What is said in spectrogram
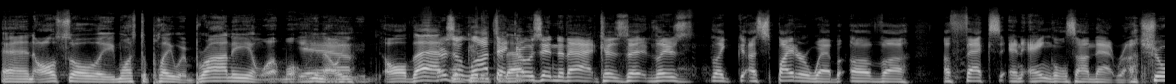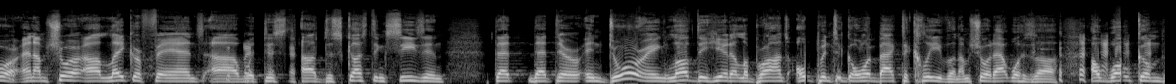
and also he wants to play with Bronny, and what, what you know, he- all that. There's We'll a lot into that, goes into that because uh, there's like a spider web of uh, effects and angles on that, Rob. Sure, and I'm sure uh, Laker fans uh, with this uh, disgusting season that that they're enduring love to hear that LeBron's open to going back to Cleveland. I'm sure that was a, a welcome,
